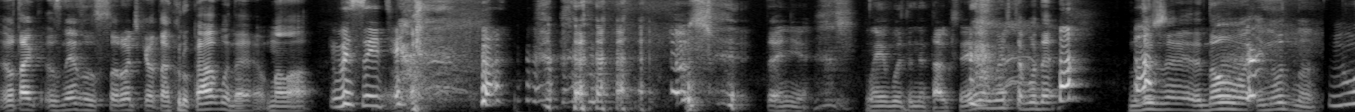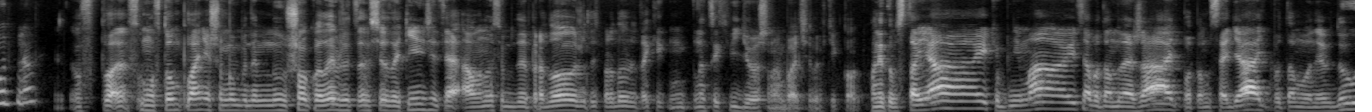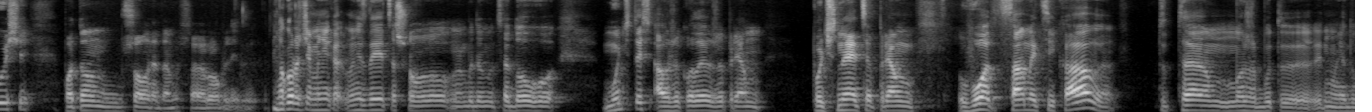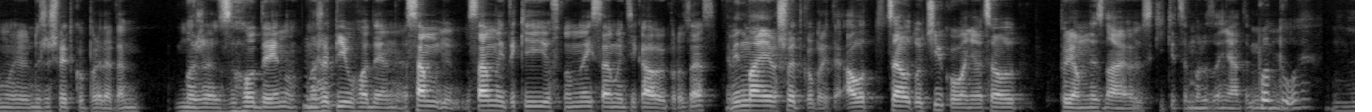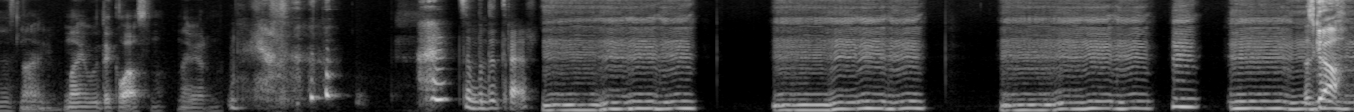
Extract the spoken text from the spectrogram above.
Отак знизу з сорочки отак рука буде мала. Висить. Та ні, має бути не так. все. Я думаю, що це буде дуже довго і нудно. Нудно. В, ну, в тому плані, що ми будемо, ну що, коли вже це все закінчиться, а воно все буде продовжуватись, продовжуватись, так як на цих відео, що ми бачили в TikTok. Вони там стоять, обнімаються, потім лежать, потім сидять, потім вони в душі, потім що вони там ще роблять. Ну, коротше, мені, мені здається, що ми будемо це довго мучитись, а вже коли вже прям почнеться прям от саме цікаве, це може бути, ну я думаю, дуже швидко пройде там. Може, з годину, може півгодини. Сам самий такий основний, самий цікавий процес. Він має швидко пройти. А от це от очікування, це от прям не знаю, скільки це може зайняти. Мені- Потуги. Не знаю. Має бути класно, навірно. Це буде треш. Let's go.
